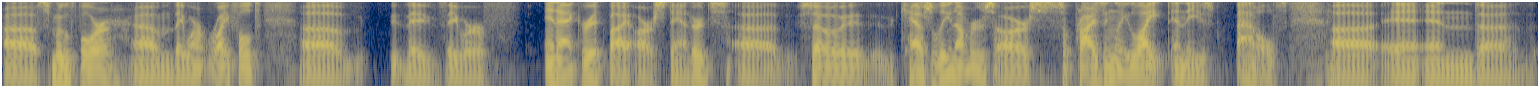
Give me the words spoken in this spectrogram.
uh, smoothbore. Um, they weren't rifled. Uh, they they were inaccurate by our standards. Uh, so uh, casualty numbers are surprisingly light in these battles, uh, and. and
